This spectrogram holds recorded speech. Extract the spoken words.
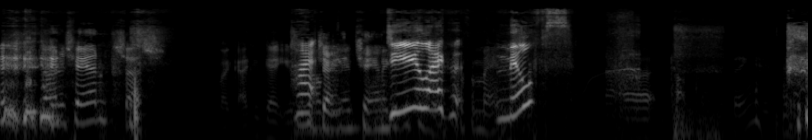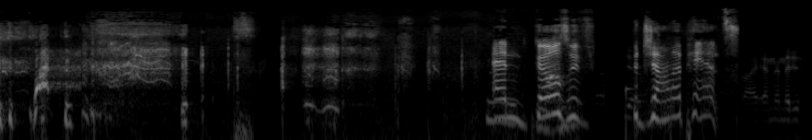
Chan, shush. Like I could get you. Hi. Chan, Chan. Do you like MILFs? What? And girls with pajama pants? Right, and then they just.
